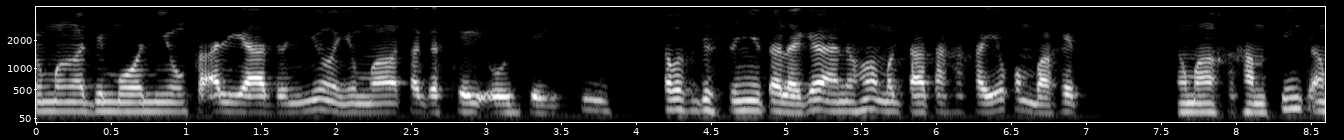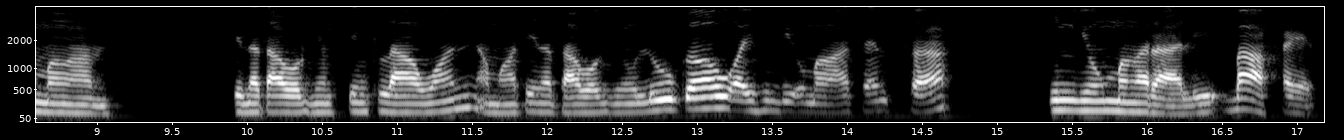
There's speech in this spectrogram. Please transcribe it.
yung mga demonyong kaalyado nyo, yung mga taga KOJC. Tapos gusto niyo talaga, ano ho, magtataka kayo kung bakit ang mga kakamping, ang mga tinatawag niyong pinklawan, ang mga tinatawag niyong lugaw ay hindi umaattend sa inyong mga rally. Bakit?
